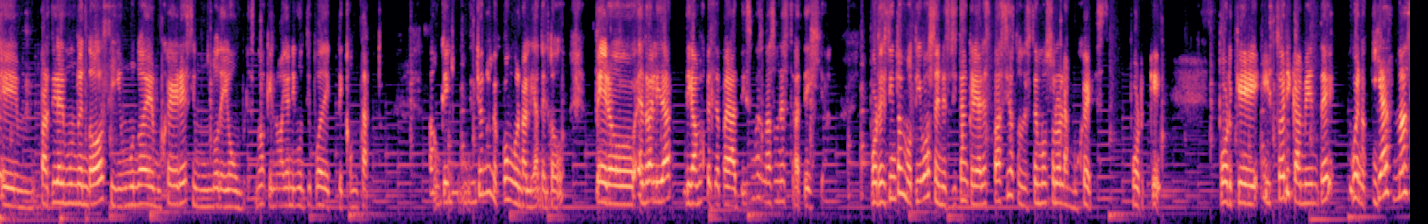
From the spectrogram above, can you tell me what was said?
em, partir el mundo en dos y un mundo de mujeres y un mundo de hombres, ¿no? que no haya ningún tipo de, contacto. Aunque yo no me pongo en realidad del todo, pero en realidad digamos que el separatismo es más una estrategia. Por distintos motivos se necesitan crear espacios donde estemos solo las mujeres. ¿Por qué? Porque históricamente, bueno, y es más,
